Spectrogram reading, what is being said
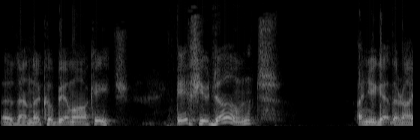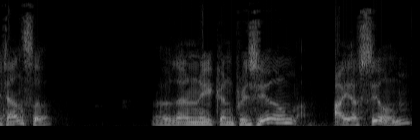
uh, then there could be a mark each. If you don't, and you get the right answer, uh, then you can presume, I assume,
